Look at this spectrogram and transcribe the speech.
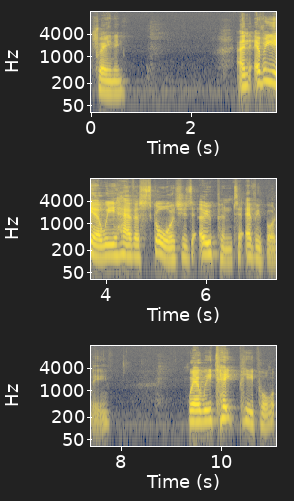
training. And every year we have a school which is open to everybody, where we take people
